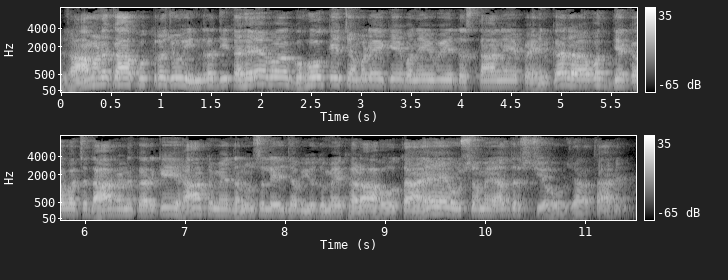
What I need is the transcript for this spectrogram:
रावण का पुत्र जो इंद्रजित है, वह गोह के चमड़े के बने हुए दस्ताने पहनकर अवध्य कवच धारण करके हाथ में धनुष ले जब युद्ध में खड़ा होता है, उस समय अदृश्य हो जाता है।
